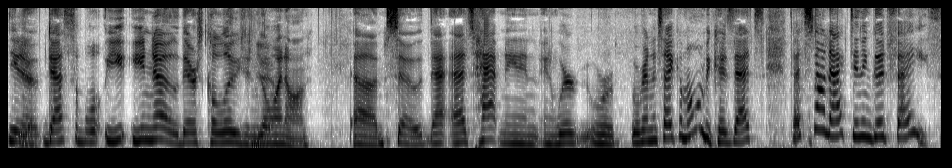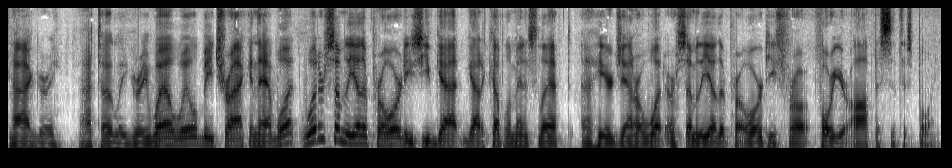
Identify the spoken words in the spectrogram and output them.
you know, Yeah. decibel, you, you know there's collusion Yeah. going on. Um, so that that's happening, and, and we're we're we're going to take them on because that's that's not acting in good faith. I agree. I totally agree. Well, we'll be tracking that. What What are some of the other priorities you've got? Got a couple of minutes left uh, here, General. What are some of the other priorities for for your office at this point?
